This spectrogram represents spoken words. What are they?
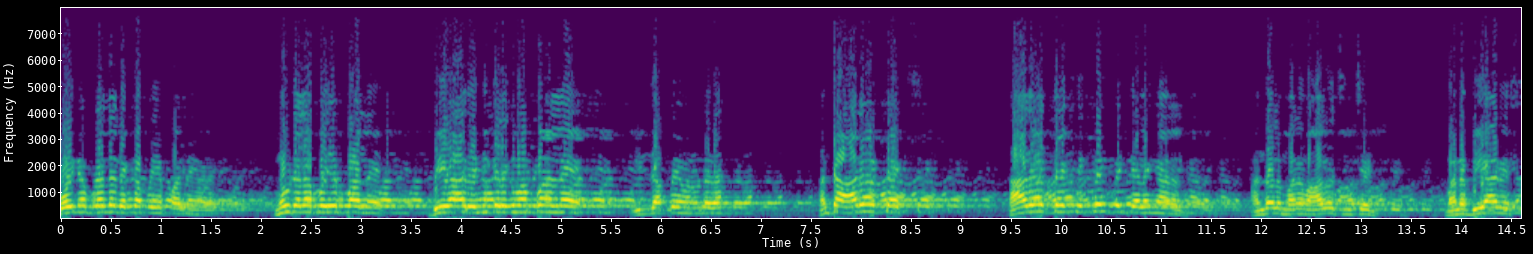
పోయినప్పుడల్లా లెక్క చెప్పాలి ఆడ మూటలా చెప్పాలనే. బీహార్ ఎన్నికలకు పంపాలనే. ఇది తప్ప ఏమైనా ఉండదా అంటే ఆర్ఆర్ ట్యాక్స్. ఆర్ఆర్ ట్యాక్స్ ఎక్కువైపోయింది తెలంగాణలో. అందువల్ల మనం ఆలోచించండి. మన బీఆర్ఎస్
